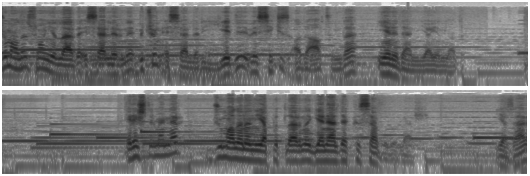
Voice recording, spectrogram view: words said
Cumalı son yıllarda eserlerini bütün eserleri 7 ve 8 adı altında yeniden yayınladı. Eleştirmenler Cumalı'nın yapıtlarını genelde kısa bulurlar. Yazar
